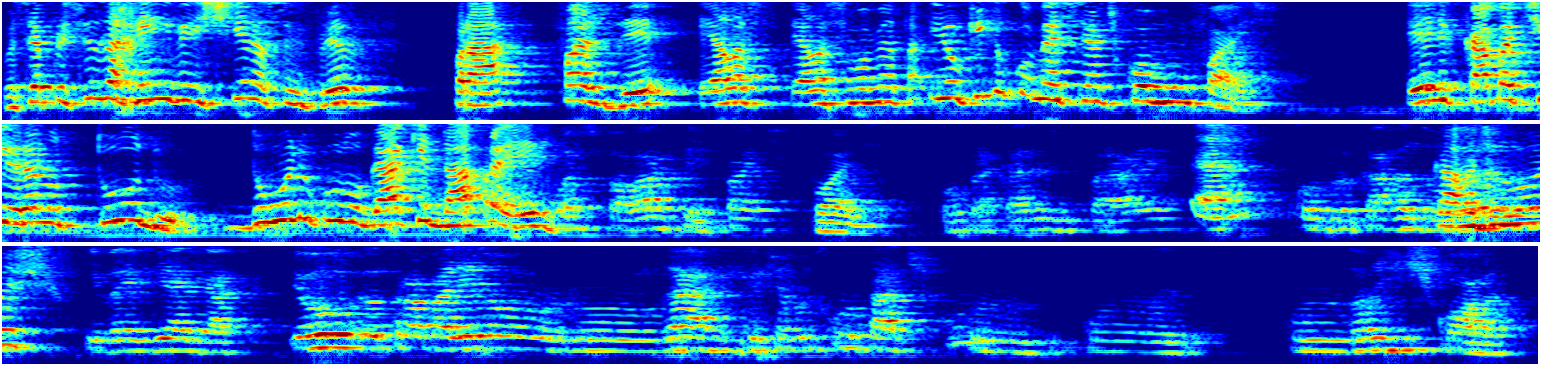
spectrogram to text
você precisa reinvestir na sua empresa para fazer ela, ela se movimentar. E o que, que o comerciante comum faz? Ele acaba tirando tudo do único lugar que dá para ele. Posso falar o que ele faz? Pode. Compra casa de praia, é. compra o carro do carro de luxo e vai viajar. Eu, eu trabalhei no, no lugar que eu tinha muito contato com, com, com donos de escola.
